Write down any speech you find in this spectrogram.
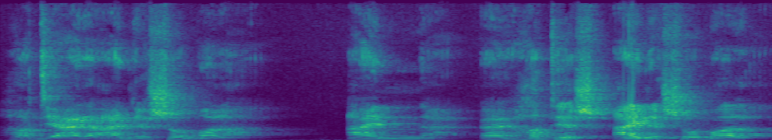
hat ja einer schon mal ein, äh, hat ja eigentlich schon mal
